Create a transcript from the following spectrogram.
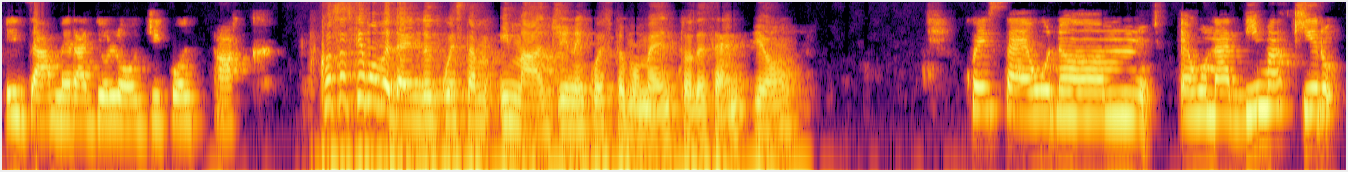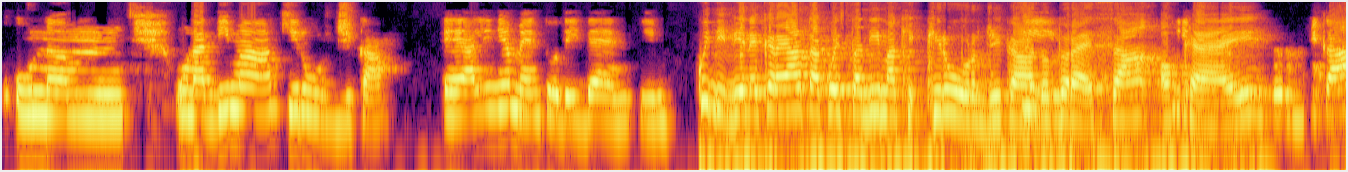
esame radiologico, il TAC. Cosa stiamo vedendo in questa immagine, in questo momento, ad esempio? Questa è, un, um, è una, dima chir- un, um, una dima chirurgica e allineamento dei denti. Quindi viene creata questa dima chi- chirurgica, sì. dottoressa? Ok. Sì, chirurgica,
